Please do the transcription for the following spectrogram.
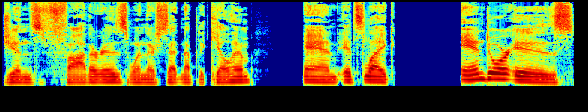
Jyn's father is when they're setting up to kill him. And it's like Andor is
